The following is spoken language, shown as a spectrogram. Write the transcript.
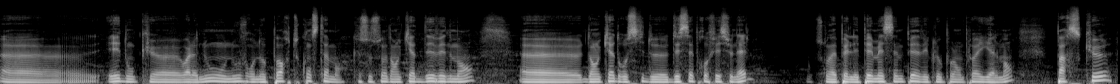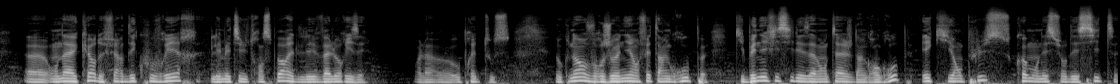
Et donc voilà, nous on ouvre nos portes constamment, que ce soit dans le cadre d'événements, dans le cadre aussi d'essais professionnels, ce qu'on appelle les PMSMP avec le Pôle emploi également, parce que on a à cœur de faire découvrir les métiers du transport et de les valoriser voilà, euh, auprès de tous. Donc non, vous rejoignez en fait un groupe qui bénéficie des avantages d'un grand groupe et qui en plus, comme on est sur des sites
